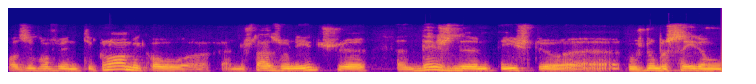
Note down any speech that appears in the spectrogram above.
ao desenvolvimento económico ou, uh, nos Estados Unidos Desde isto, uh, os números saíram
